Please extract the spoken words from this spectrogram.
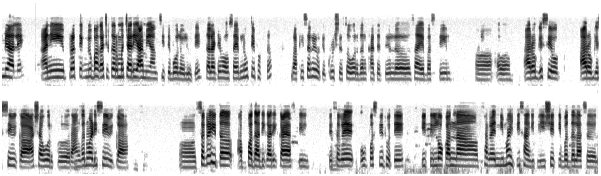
मिळाले. आणि प्रत्येक विभागाचे कर्मचारी आम्ही आमचे इथे बोलवले होते. तलाठी भाऊसाहेब नव्हते फक्त. बाकी सगळे होते. कृषी संवर्धन खात्यातील साहेब असतील आरोग्य सेवक आरोग्य सेविका आशा वर्कर अंगणवाडी सेविका सगळे इथं पदाधिकारी काय असतील ते सगळे उपस्थित होते. येथील लोकांना सगळ्यांनी माहिती सांगितली शेतीबद्दल असेल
